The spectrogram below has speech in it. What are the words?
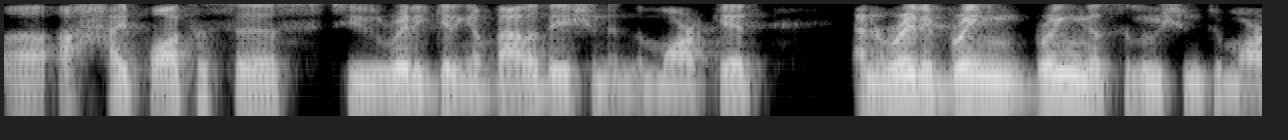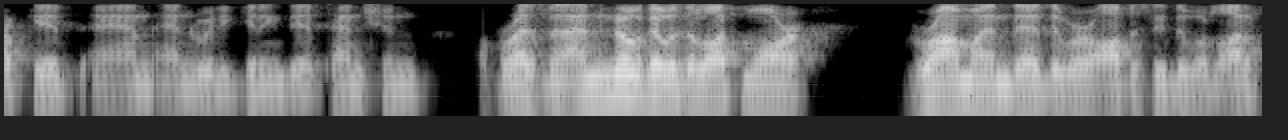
uh, a hypothesis to really getting a validation in the market and really bring bringing a solution to market and and really getting the attention of ResMed. I know there was a lot more drama in there. There were obviously there were a lot of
